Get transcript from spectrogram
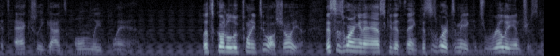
It's actually God's only plan. Let's go to Luke 22. I'll show you. This is where I'm going to ask you to think. This is where, to me, it gets really interesting.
